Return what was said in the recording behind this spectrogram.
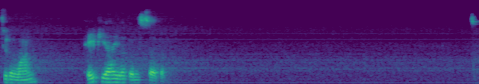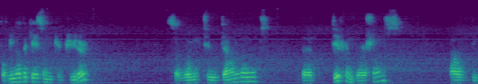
to the one API 11.7. It's probably not the case on your computer, so we're going to download the different versions of the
